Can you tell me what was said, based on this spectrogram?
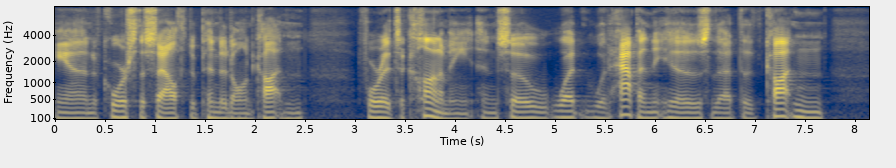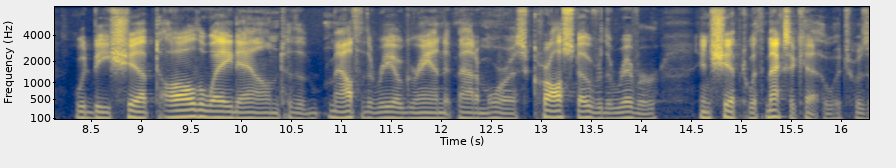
and of course, the South depended on cotton for its economy. And so, what would happen is that the cotton would be shipped all the way down to the mouth of the Rio Grande at Matamoros, crossed over the river, and shipped with Mexico, which was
